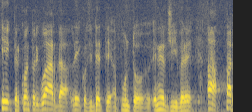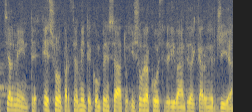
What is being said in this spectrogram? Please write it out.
e per quanto riguarda le cosiddette appunto energivore ha parzialmente e solo parzialmente compensato i sovraccosti derivanti dal caro energia.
